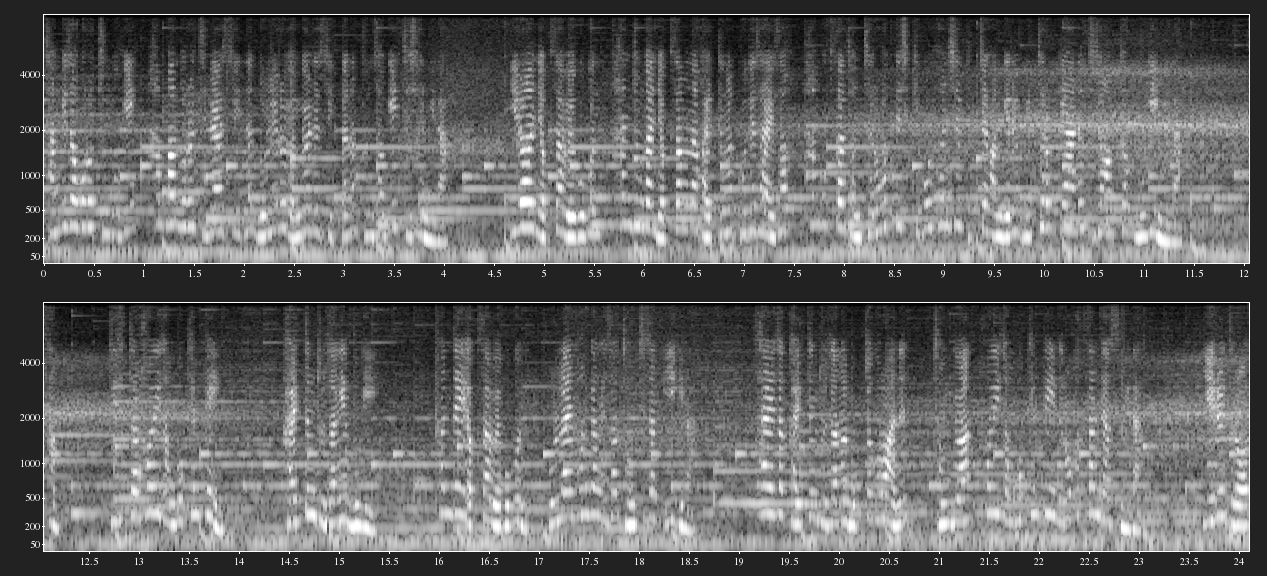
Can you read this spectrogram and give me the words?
장기적으로 중국이 한반도를 지배할 수 있는 논리로 연결될 수 있다는 분석이 제시됩니다. 이러한 역사 왜곡은 한중간 역사문화 갈등을 고대사에서 한국사 전체로 확대시키고 현실 국제관계를 위태롭게 하는 주정학적 무기입니다. 3. 디지털 허위 정보 캠페인 갈등 조장의 무기 현대 역사 왜곡은 온라인 환경에서 정치적 이익이나 사회적 갈등 조장을 목적으로 하는 정교한 허위 정보 캠페인으로 확산되었습니다. 예를 들어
